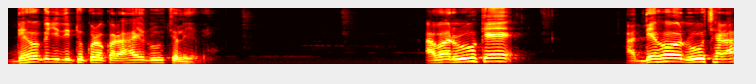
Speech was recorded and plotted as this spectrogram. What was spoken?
দেহকে যদি টুকরো করা হয়, রুহ চলে যাবে। আবার রুহকে, আর দেহ রুহ ছাড়া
